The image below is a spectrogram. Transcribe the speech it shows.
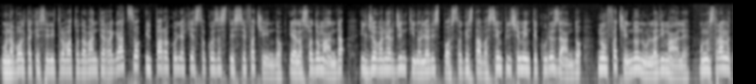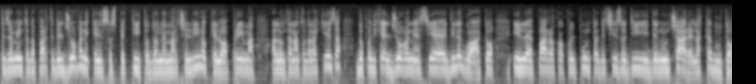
Una volta che si è ritrovato davanti al ragazzo, il parroco gli ha chiesto cosa stesse facendo e alla sua domanda il giovane argentino gli ha risposto che stava semplicemente curiosando, non facendo nulla di male. Uno strano atteggiamento da parte del giovane che è insospettito Don Marcellino che lo ha prima allontanato dalla chiesa, dopodiché il giovane si è dileguato, il parroco a quel punto ha deciso di denunciare l'accaduto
